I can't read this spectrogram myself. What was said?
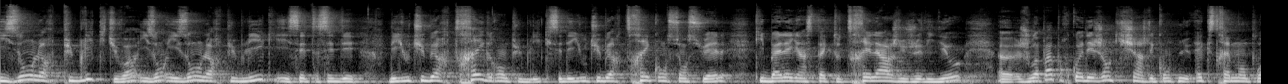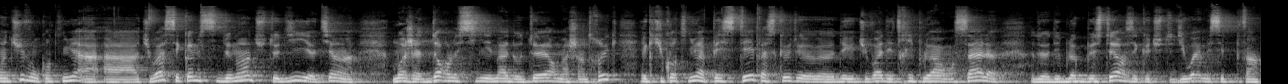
ils ont leur public, tu vois. Ils ont, ils ont leur public. C'est, des, des youtubeurs très grand public. C'est des youtubeurs très consensuels qui balayent un spectre très large du jeu vidéo. Euh, je vois pas pourquoi des gens qui cherchent des contenus extrêmement pointus vont continuer à tu vois, c'est comme si demain tu te dis, tiens, moi j'adore le cinéma d'auteur, machin truc, et que tu continues à pester parce que euh, tu vois des triple A en salle, des blockbusters, et que tu te dis, ouais, mais c'est, enfin,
